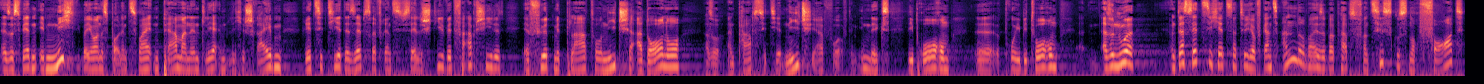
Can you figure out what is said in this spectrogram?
also es werden eben nicht wie bei Johannes Paul II. permanent lehrämtliche Schreiben rezitiert, der selbstreferenzielle Stil wird verabschiedet, er führt mit Plato, Nietzsche, Adorno, also ein Papst zitiert Nietzsche ja, vor auf dem Index Librorum äh, Prohibitorum, also nur, und das setzt sich jetzt natürlich auf ganz andere Weise bei Papst Franziskus noch fort,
